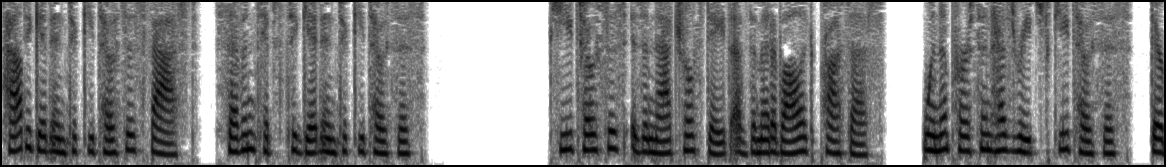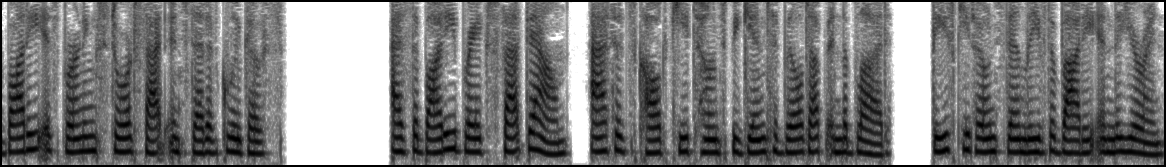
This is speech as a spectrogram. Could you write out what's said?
How to get into ketosis fast 7 tips to get into ketosis. Ketosis is a natural state of the metabolic process. When a person has reached ketosis, their body is burning stored fat instead of glucose. As the body breaks fat down, acids called ketones begin to build up in the blood. These ketones then leave the body in the urine.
